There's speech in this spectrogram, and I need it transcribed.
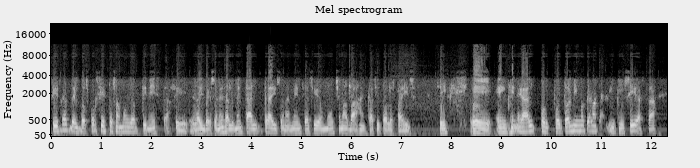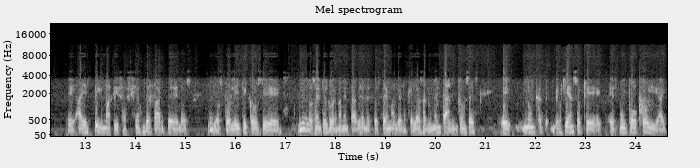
cifras del 2% son muy optimistas. Sí. La inversión en salud mental tradicionalmente ha sido mucho más baja en casi todos los países. ¿sí? Eh, en general, por, todo el mismo tema, inclusive hasta eh, hay estigmatización de parte de los de los políticos y de, los entes gubernamentales en estos temas de lo que es la salud mental. Entonces, eh, nunca, yo pienso que es muy poco y, hay,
